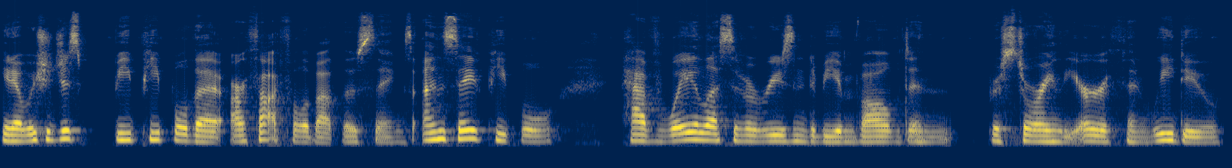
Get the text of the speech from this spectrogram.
you know, we should just be people that are thoughtful about those things. Unsaved people have way less of a reason to be involved in restoring the earth than we do.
